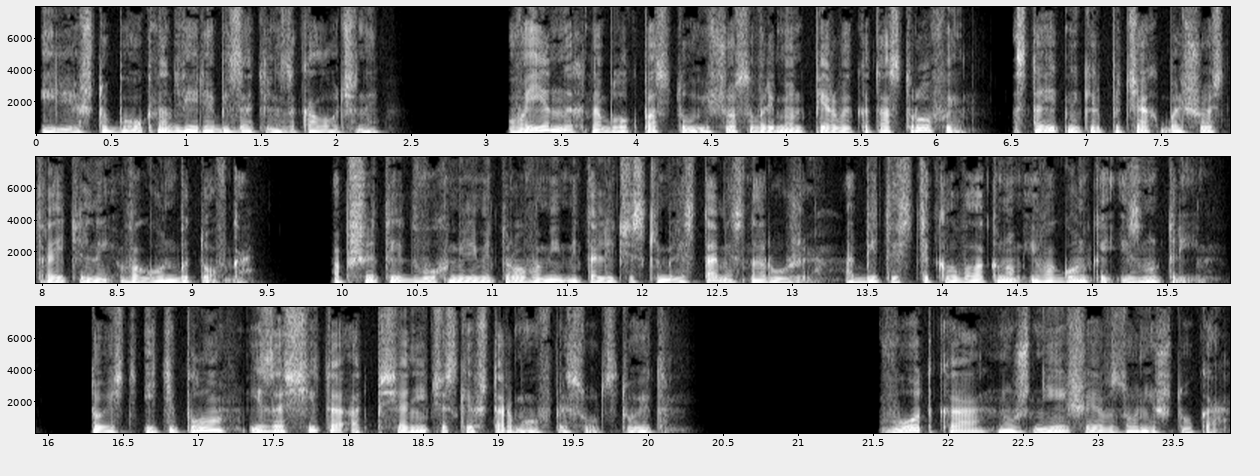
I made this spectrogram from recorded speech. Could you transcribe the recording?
или чтобы окна двери обязательно заколочены — у военных на блокпосту еще со времен первой катастрофы стоит на кирпичах большой строительный вагон-бытовка, обшитый двухмиллиметровыми металлическими листами снаружи, обитый стекловолокном и вагонкой изнутри. То есть и тепло, и защита от псионических штормов присутствует. Водка — нужнейшая в зоне штука.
